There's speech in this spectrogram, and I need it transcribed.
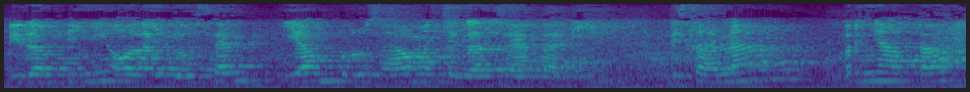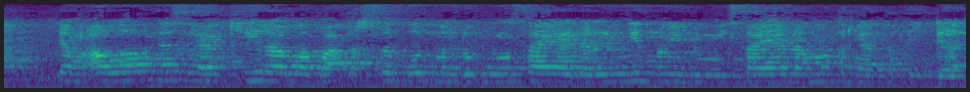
didampingi oleh dosen yang berusaha mencegah saya tadi. Di sana ternyata yang awalnya bapak tersebut mendukung saya dan ingin melindungi saya namun ternyata tidak.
